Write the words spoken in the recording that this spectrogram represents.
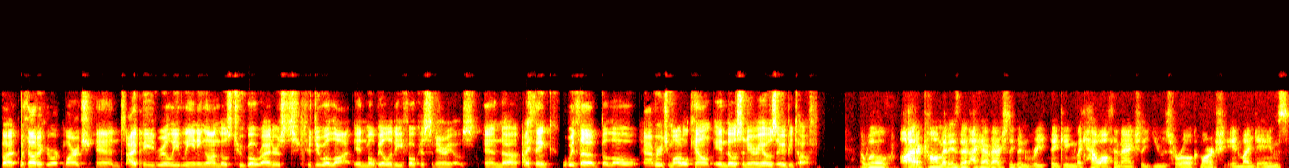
But without a heroic march, and I'd be really leaning on those two goat riders to do a lot in mobility focused scenarios. And uh, I think with a below average model count in those scenarios, it would be tough. I will add a comment is that I have actually been rethinking like how often I actually use heroic march in my games.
